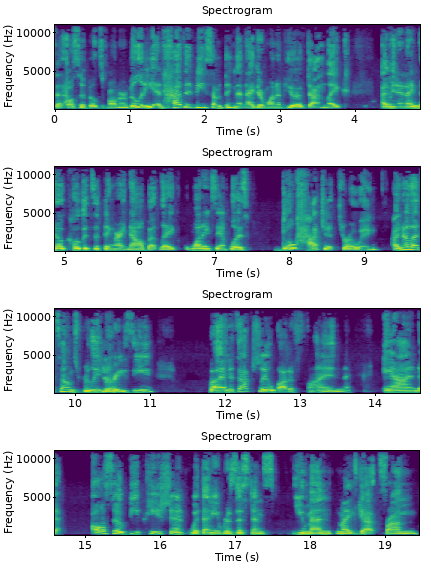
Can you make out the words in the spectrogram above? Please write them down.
that also builds vulnerability and have it be something that neither one of you have done. Like, I mean, and I know COVID's a thing right now, but like one example is go hatchet throwing. I know that sounds really yeah. crazy, but it's actually a lot of fun and also be patient with any resistance you men might get from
